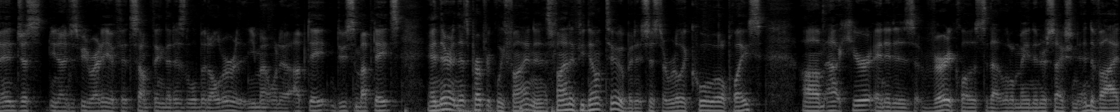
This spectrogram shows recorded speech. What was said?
and just you know just be ready if it's something that is a little bit older that you might want to update and do some updates in there and that's perfectly fine and it's fine if you don't too but it's just a really cool little place um, out here and it is very close to that little main intersection and divide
